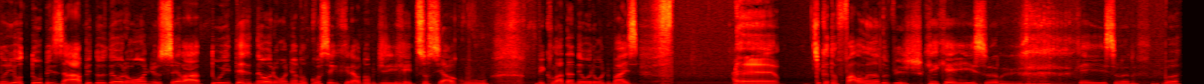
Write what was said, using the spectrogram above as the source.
no YouTube Zap do Neurônio, sei lá, Twitter Neurônio. Eu não consigo criar o nome de rede social com vinculado a neurônio, mas. É. O que, que eu tô falando, bicho? O que, que é isso, mano? Que isso, mano. Boa.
